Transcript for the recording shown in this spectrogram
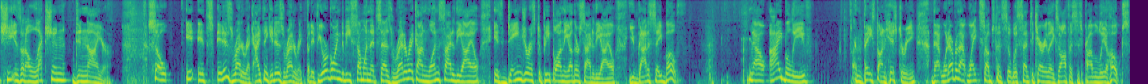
She is an election denier. So it, it's it is rhetoric. I think it is rhetoric. But if you're going to be someone that says rhetoric on one side of the aisle is dangerous to people on the other side of the aisle, you've got to say both. Now, I believe, and based on history, that whatever that white substance that was sent to Kari Lake's office is probably a hoax.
